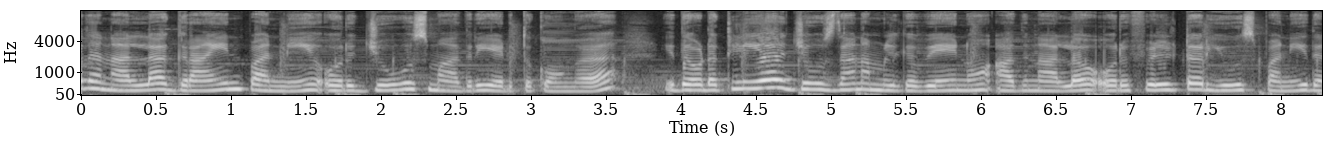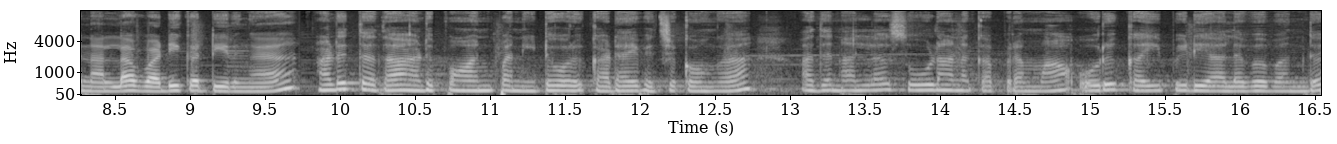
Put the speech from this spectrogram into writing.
இதை நல்லா கிரைண்ட் பண்ணி ஒரு ஜூஸ் மாதிரி எடுத்துக்கோங்க. இதோட கிளியர் ஜூஸ் தான் நம்மளுக்கு வேணும். அதனால ஒரு ஃபில்டர் யூஸ் பண்ணி இதை நல்லா வடிகட்டிடுங்க அடுத்ததாக அடுப்பு ஆன் பண்ணிவிட்டு ஒரு கடாய் வச்சுக்கோங்க. அது நல்லா சூடானக்கப்புறமா ஒரு கைப்பிடி அளவு வந்து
